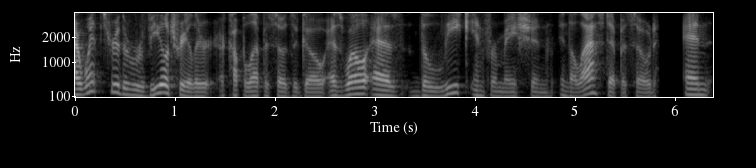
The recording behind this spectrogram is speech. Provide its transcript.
I went through the reveal trailer a couple episodes ago, as well as the leak information in the last episode, and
